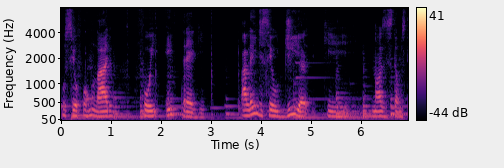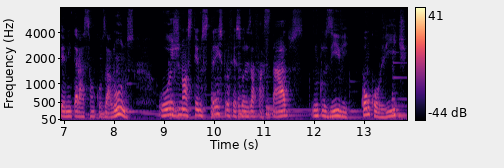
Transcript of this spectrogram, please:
o seu formulário foi entregue. Além de ser o dia que nós estamos tendo interação com os alunos, hoje nós temos três professores afastados, inclusive com Covid.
